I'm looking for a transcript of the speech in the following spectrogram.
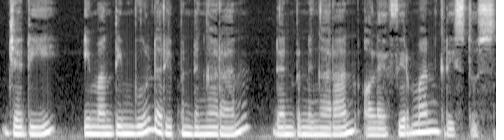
Jadi, iman timbul dari pendengaran dan pendengaran oleh firman Kristus.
